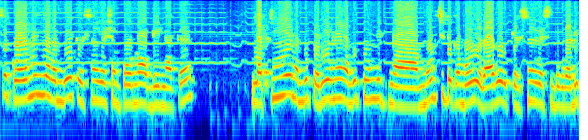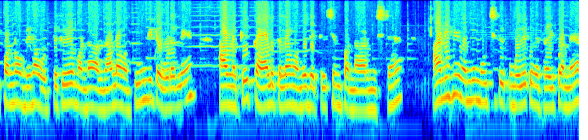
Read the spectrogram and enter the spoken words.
ஸோ குழந்தைங்கள வந்து கிருஷ்ண வேஷம் போடணும் அப்படின்னாக்க லக்கியே வந்து பெரியவனே வந்து தூங்கிட்டு நான் முடிச்சிட்டு இருக்கும்போது ஏதாவது ஒரு கிருஷ்ண வேஷத்துக்கு ரெடி பண்ணோம் அப்படின்னா ஒத்துக்கவே மாட்டான். அதனால அவன் தூங்கிட்ட உடனே அவனுக்கு காலுக்கெல்லாம் வந்து டெக்கரேஷன் பண்ண ஆரம்பிச்சிட்டேன். அனுப்பி வந்து முடிச்சிட்டு இருக்கும்போதே கொஞ்சம் ட்ரை பண்ணேன்.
